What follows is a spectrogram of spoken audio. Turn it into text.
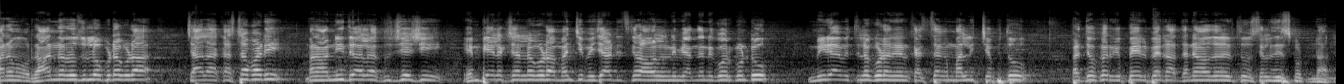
మనము రానున్న రోజుల్లో కూడా చాలా కష్టపడి మనం అన్ని విధాలుగా కృషి చేసి ఎంపీ ఎలక్షన్లో కూడా మంచి మెజార్టీ తీసుకురావాలని మీ అందరినీ కోరుకుంటూ మీడియా మిత్రులకు కూడా నేను ఖచ్చితంగా మళ్ళీ చెప్తూ ప్రతి ఒక్కరికి పేరు పేరు ధన్యవాదాలు సెలవు తీసుకుంటున్నాను.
